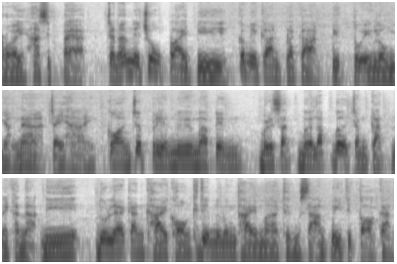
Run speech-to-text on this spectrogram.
2558จากนั้นในช่วงปลายปีก็มีการประกาศปิดตัวเองลงอย่างน่าใจหาย ก่อนจะเปลี่ยนมือมาเป็นบริษัทเบอร์ลับเบอร์จำกัดในขณะนี้ ดูแลการขายของ KTM ในเมืองไทยมาถึง 3 ปีติดต่อกัน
